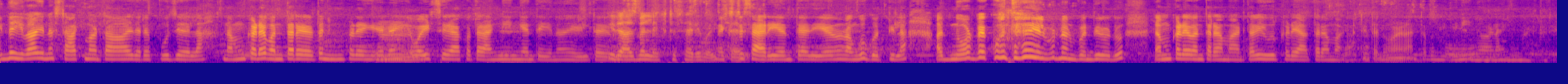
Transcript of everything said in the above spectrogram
ಇನ್ನು ಇವಾಗಿನ ಸ್ಟಾರ್ಟ್ ಮಾಡ್ತಾ ಇದ್ದಾರೆ ಪೂಜೆ ಎಲ್ಲ. ನಮ್ಮ ಕಡೆ ಒಂಥರ ಇರುತ್ತೆ ನಿಮ್ಮ ಕಡೆ ಏನೋ ವೈಟ್ ಸೀರೆ ಹಾಕೋತಾರೆ ಹಂಗೆ ಹಿಂಗೆ ಅಂತ ಏನೋ ಹೇಳ್ತಾ ಇದ್ದಾರೆ next sari white next sari ಅಂತ ಅದು ಏನೋ ನಮಗೂ ಗೊತ್ತಿಲ್ಲ. ಅದು ನೋಡಬೇಕು ಅಂತಲೇ ಹೇಳ್ಬಿಟ್ಟು ನಾನು ಬಂದಿರೋದು. ನಮ್ಮ ಕಡೆ ಒಂಥರ ಮಾಡ್ತಾರೆ ಇವ್ರ ಕಡೆ ಯಾವ ಥರ ಮಾಡ್ತಾರೆ ಅಂತ ನೋಡೋಣ ಅಂತ ಬಂದಿದ್ದೀನಿ. ನೋಡೋಣ ಹಿಂಗೆ ಮಾಡ್ತಾರೆ.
